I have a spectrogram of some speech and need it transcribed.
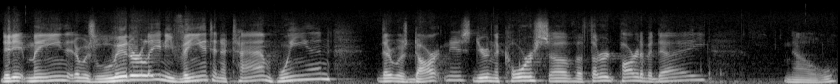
Did it mean that there was literally an event and a time when there was darkness during the course of a third part of a day? No.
